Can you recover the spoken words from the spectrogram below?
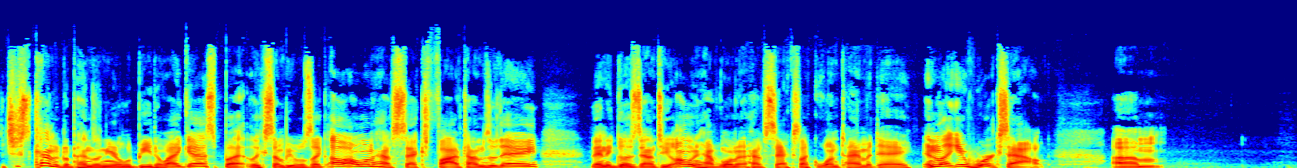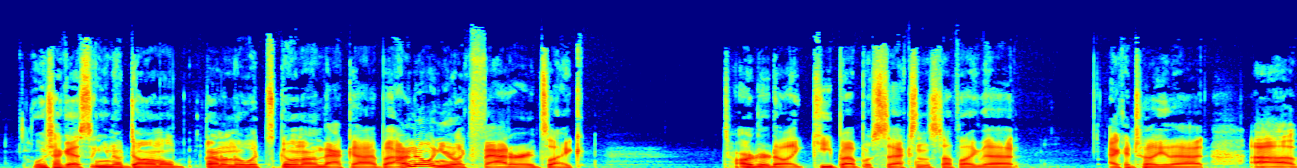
it just kind of depends on your libido, I guess. But like some people's like, oh, I want to have sex five times a day. Then it goes down to only have one have sex like one time a day, and like it works out. Um, which I guess you know Donald. I don't know what's going on with that guy, but I know when you're like fatter, it's like it's harder to like keep up with sex and stuff like that. I can tell you that. Uh,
